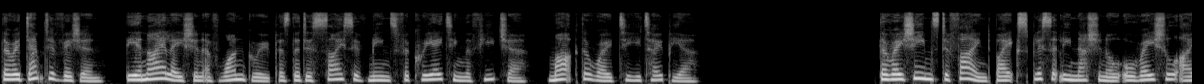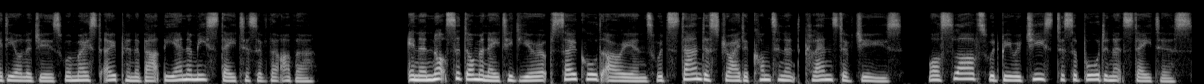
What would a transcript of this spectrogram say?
The redemptive vision, the annihilation of one group as the decisive means for creating the future, marked the road to utopia. The regimes defined by explicitly national or racial ideologies were most open about the enemy status of the other. In a Nazi dominated Europe, so called Aryans would stand astride a continent cleansed of Jews, while Slavs would be reduced to subordinate status.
